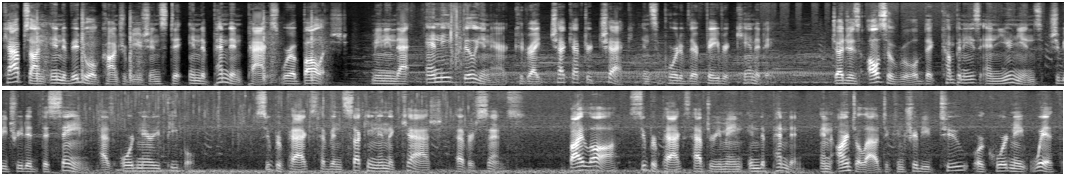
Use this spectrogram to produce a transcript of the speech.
Caps on individual contributions to independent PACs were abolished, meaning that any billionaire could write check after check in support of their favorite candidate. Judges also ruled that companies and unions should be treated the same as ordinary people. Super PACs have been sucking in the cash ever since. By law, super PACs have to remain independent and aren't allowed to contribute to or coordinate with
